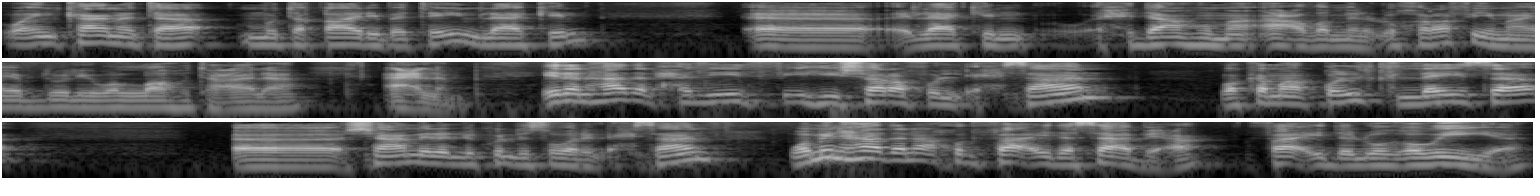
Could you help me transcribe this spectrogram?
وإن كانتا متقاربتين لكن آه لكن إحداهما أعظم من الأخرى فيما يبدو لي والله تعالى أعلم. إذا هذا الحديث فيه شرف الإحسان وكما قلت ليس آه شاملا لكل صور الإحسان. ومن هذا نأخذ فائدة سابعة فائدة لغوية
